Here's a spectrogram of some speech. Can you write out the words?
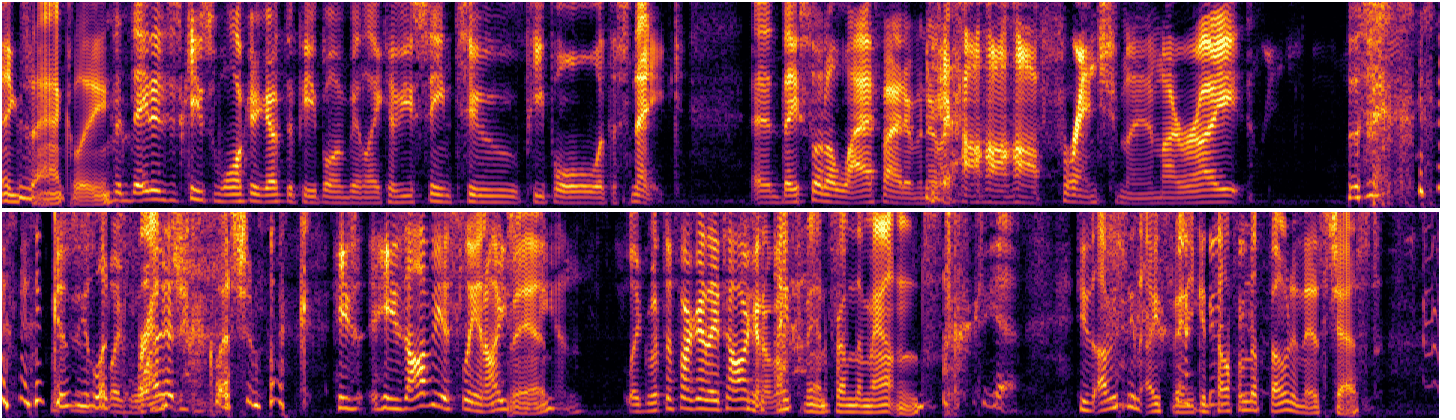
Exactly. But Data just keeps walking up to people and being like, "Have you seen two people with a snake?" And they sort of laugh at him and they're like, "Ha ha ha, Frenchman, am I right?" Because he looks like, what? French? Question mark. He's he's obviously an Iceman. Man. Like, what the fuck are they talking about? Iceman from the mountains. yeah. He's obviously an Iceman. You can tell from the phone in his chest.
